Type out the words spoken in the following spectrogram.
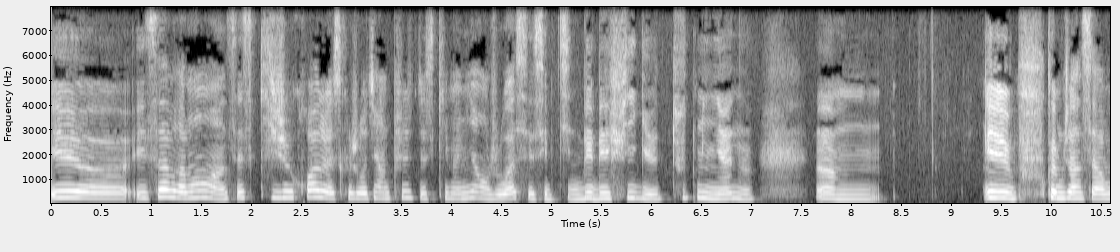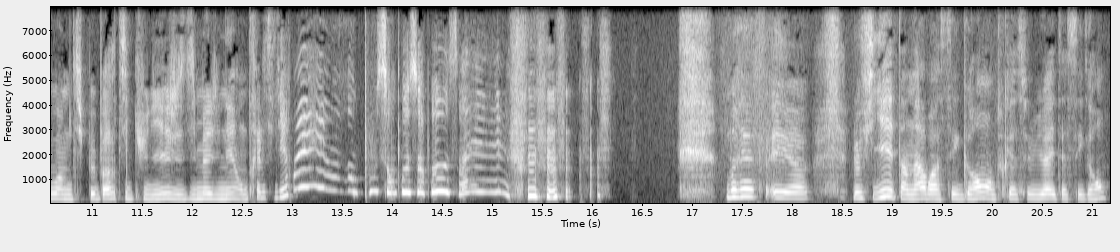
Et, euh, et, ça, vraiment, c'est ce qui, je crois, ce que je retiens le plus de ce qui m'a mis en joie, c'est ces petites bébés figues toutes mignonnes. Euh, et comme j'ai un cerveau un petit peu particulier, j'ai imaginé entre elles se dire Ouais, on pousse, on pousse, on pousse, ouais Bref, et euh, le figuier est un arbre assez grand, en tout cas celui-là est assez grand,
